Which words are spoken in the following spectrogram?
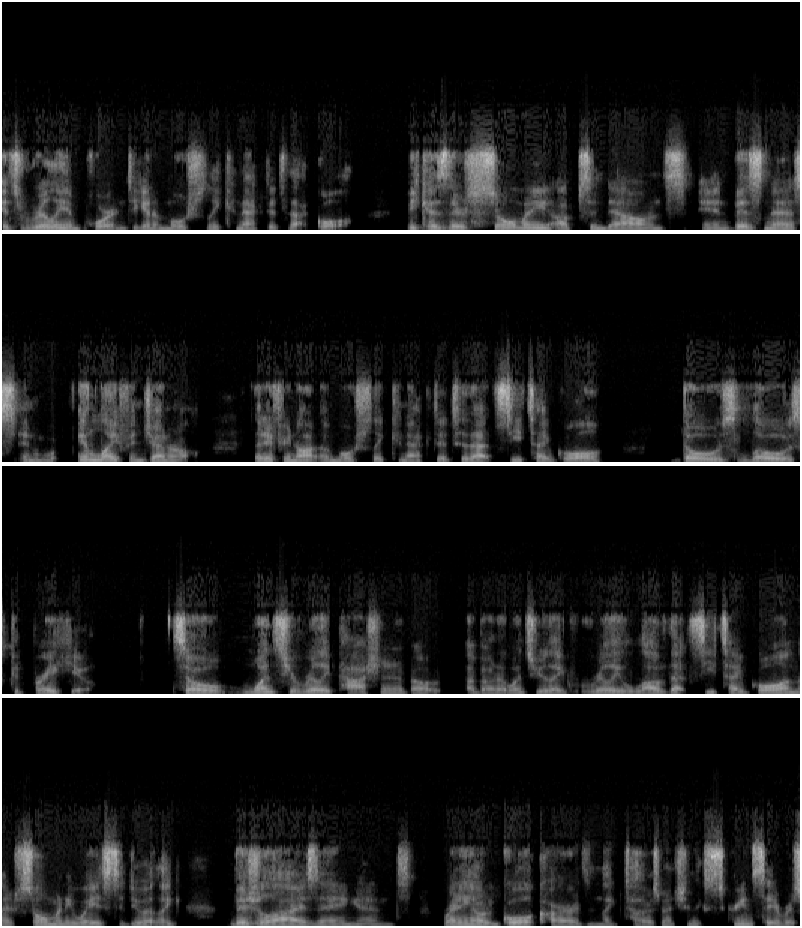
It's really important to get emotionally connected to that goal because there's so many ups and downs in business and in life in general that if you're not emotionally connected to that C type goal, those lows could break you. So once you're really passionate about about it once you like really love that c type goal and there's so many ways to do it like visualizing and writing out goal cards and like tyler was mentioning like screensavers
